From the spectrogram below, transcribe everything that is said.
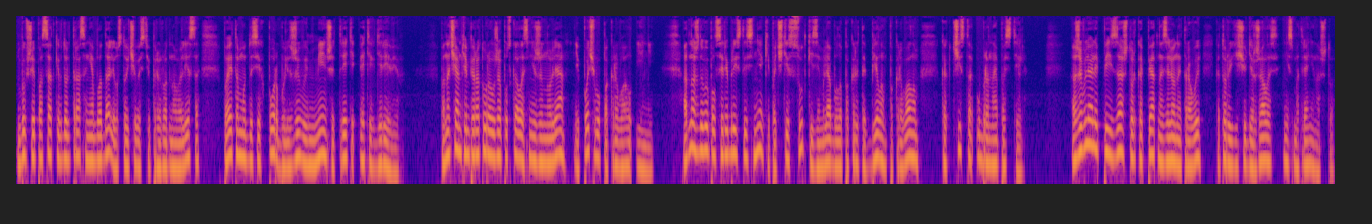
Бывшие посадки вдоль трассы не обладали устойчивостью природного леса, поэтому до сих пор были живы меньше трети этих деревьев. По ночам температура уже опускалась ниже нуля, и почву покрывал иней. Однажды выпал серебристый снег, и почти сутки земля была покрыта белым покрывалом, как чисто убранная постель. Оживляли пейзаж только пятна зеленой травы, которая еще держалась, несмотря ни на что.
